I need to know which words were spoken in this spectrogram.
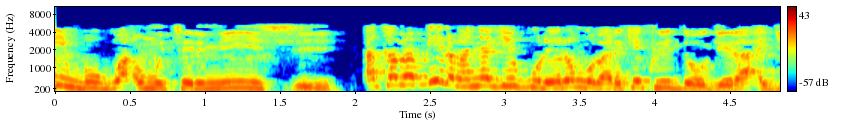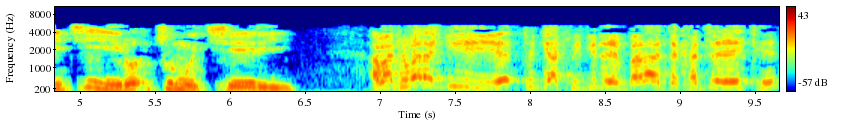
himbugwa umuceri mwinshi. Akaba abwira abanyagihugu rero ngo bareke kwidogera igiciro cy'umuceri. Abantu baragiye tujya twigirire baraje kajeke.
